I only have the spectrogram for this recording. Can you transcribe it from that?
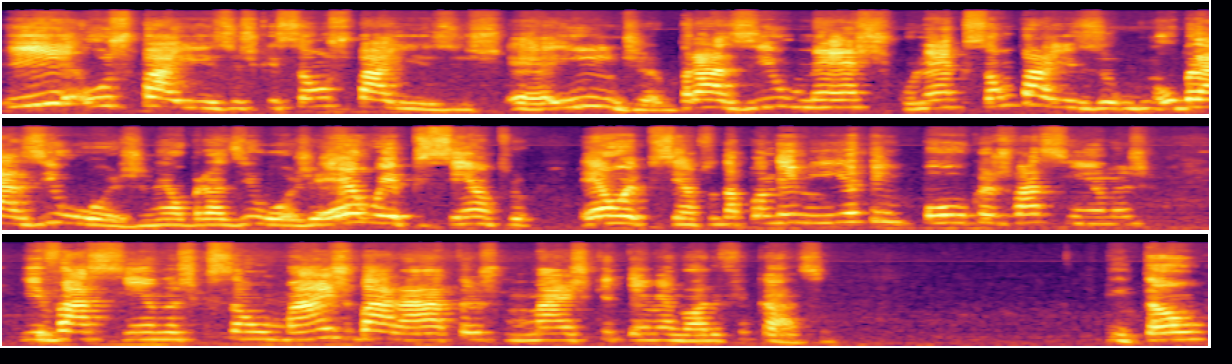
E os países que são os países é, Índia, Brasil, México, né, que são países, o Brasil hoje, né, o Brasil hoje é o epicentro, é o epicentro da pandemia, tem poucas vacinas e vacinas que são mais baratas, mas que têm menor eficácia. Então,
